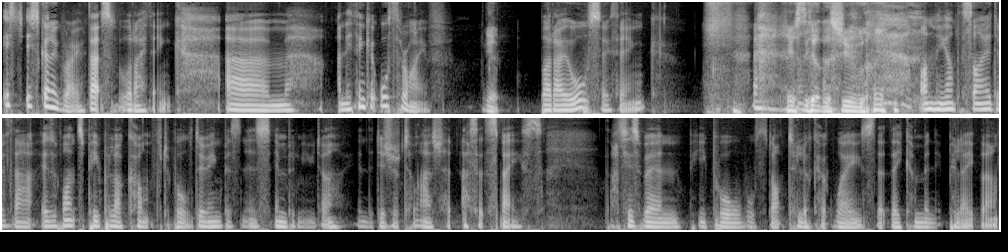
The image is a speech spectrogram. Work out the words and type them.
it's it's going to grow. That's what I think, um, and I think it will thrive. Yeah. But I also think here's the other shoe. on the other side of that is once people are comfortable doing business in Bermuda in the digital asset, asset space, that is when people will start to look at ways that they can manipulate that,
